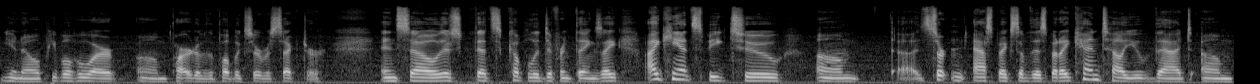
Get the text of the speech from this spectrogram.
you know, people who are um, part of the public service sector and so there's that's a couple of different things. I I can't speak to um, uh, certain aspects of this, but I can tell you that um,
